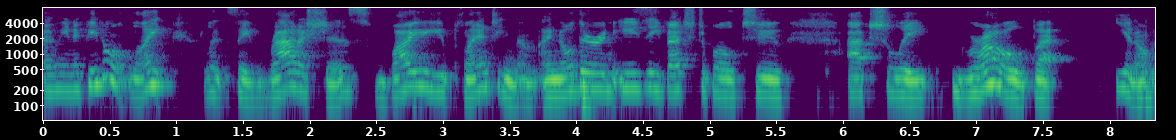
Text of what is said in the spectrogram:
I mean, if you don't like, let's say, radishes, why are you planting them? I know they're an easy vegetable to actually grow, but you know,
